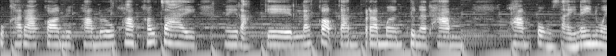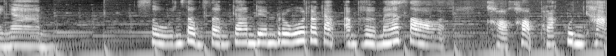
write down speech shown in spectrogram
บุคลากรมีความรู้ความเข้าใจ ในหลักเกณฑ์ และกรอบการประเมินคุณธรรม ความโปร่งใสในหน่วยงาน ศูนย์ส่งเสริมการเรียนรู้ระดับอำเภอแม่สอด ขอขอบพระคุณค่ะ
